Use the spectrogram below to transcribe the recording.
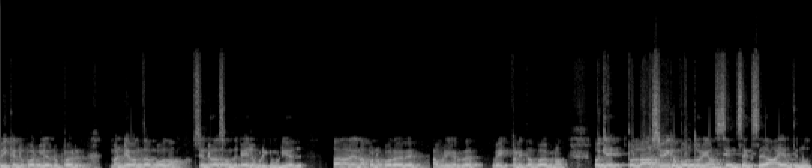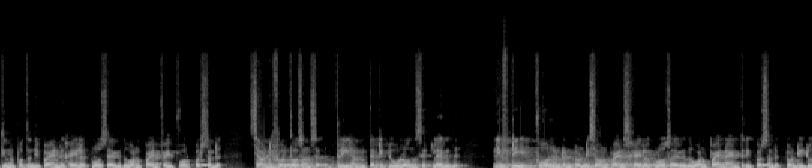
வீக்கெண்டு பார்ட்டியில் இருப்பார். மண்டே வந்தால் போதும். சின்ராஸ் வந்து கையில் பிடிக்க முடியாது. அதனால் என்ன பண்ண போகிறாரு அப்படிங்கிறத வெயிட் பண்ணி தான் பார்க்கணும். ஓகே இப்போ லாஸ்ட் வீக்கை பொறுத்தவரையும் சென்செக்ஸ் ஆயிரத்தி நூற்றி முப்பத்தஞ்சு பாயிண்ட் ஹையில் க்ளோஸ் ஆகுது one point five four percent seventy four thousand three hundred thirty டூவில் வந்து செட்டில் ஆயிருக்குது. Nifty four hundred twenty seven points ஹையில் க்ளோஸ் ஆயிருக்குது. One point nine three percent twenty two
